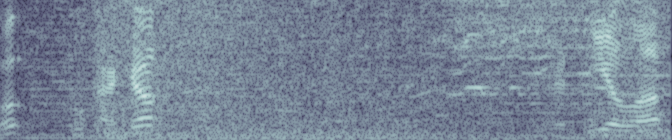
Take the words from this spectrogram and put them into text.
Whoop, back up. Good heal up.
